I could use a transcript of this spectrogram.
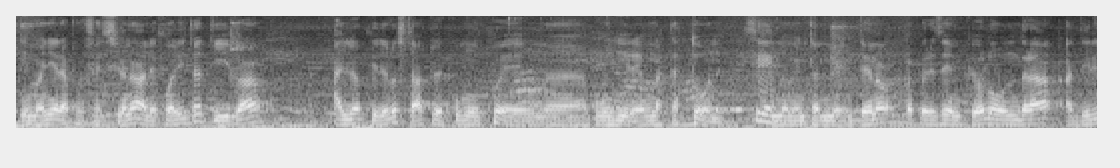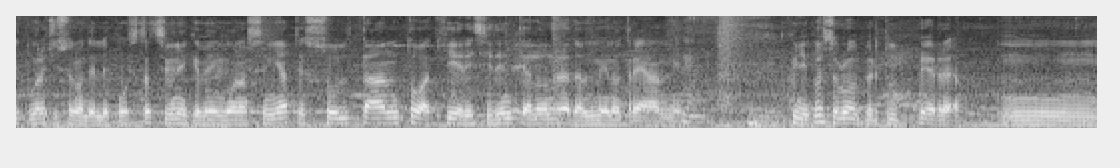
in maniera professionale, qualitativa, agli occhi dello Stato è comunque un, come dire, un accattone Sì. fondamentalmente. No? Per esempio a Londra addirittura ci sono delle postazioni che vengono assegnate soltanto a chi è residente a Londra da almeno tre anni. Quindi questo proprio per, per mh,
